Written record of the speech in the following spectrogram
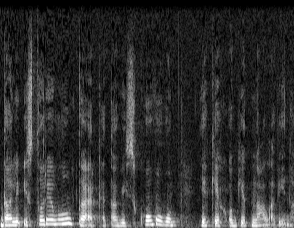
Далі історія волонтерки та військового, яких об'єднала війна.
